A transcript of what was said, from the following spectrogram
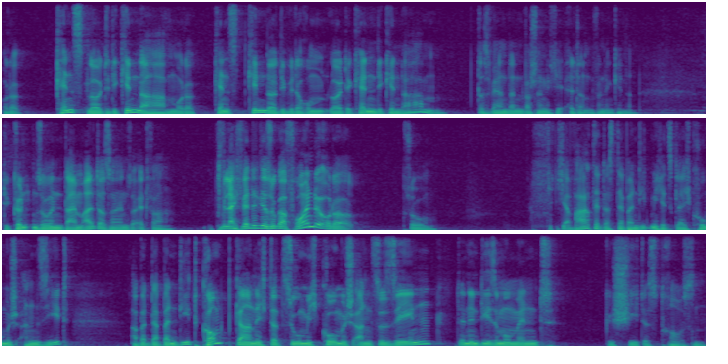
Oder kennst Leute, die Kinder haben. Oder kennst Kinder, die wiederum Leute kennen, die Kinder haben. Das wären dann wahrscheinlich die Eltern von den Kindern. Die könnten so in deinem Alter sein, so etwa. Vielleicht werdet ihr sogar Freunde oder so. Ich erwarte, dass der Bandit mich jetzt gleich komisch ansieht, aber der Bandit kommt gar nicht dazu, mich komisch anzusehen, denn in diesem Moment geschieht es draußen.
